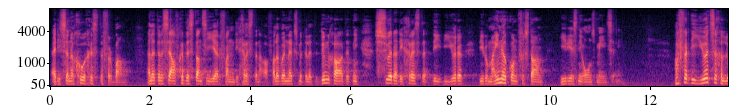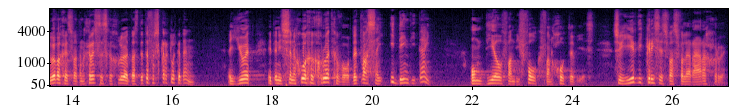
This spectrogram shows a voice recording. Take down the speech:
uit die sinagoges te verban. Hulle het hulle self gedistansieer van die Christene af. Hulle wou niks met hulle te doen gehad het nie sodat die Christe, die die Jode, die Romeine kon verstaan hierdie is nie ons mense nie. Maar vir die Joodse gelowiges wat in Christus geglo het, was dit 'n verskriklike ding. 'n Jood het in die sinagoge groot geword. Dit was sy identiteit om deel van die volk van God te wees. So hierdie krisis was vir hulle regtig groot.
